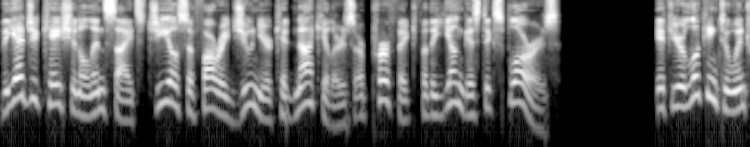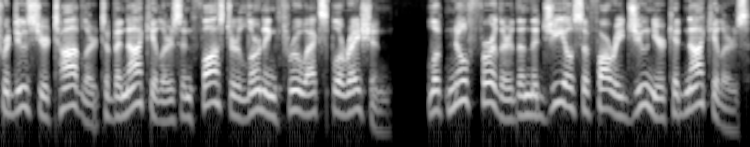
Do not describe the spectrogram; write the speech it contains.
The Educational Insights GeoSafari Junior Kidnoculars are perfect for the youngest explorers. If you're looking to introduce your toddler to binoculars and foster learning through exploration, look no further than the GeoSafari Junior Kidnoculars.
